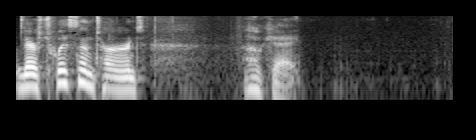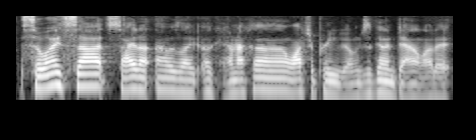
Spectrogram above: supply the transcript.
there's twists and turns. Okay. So I saw it sight I was like, okay, I'm not gonna watch a preview. I'm just gonna download it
